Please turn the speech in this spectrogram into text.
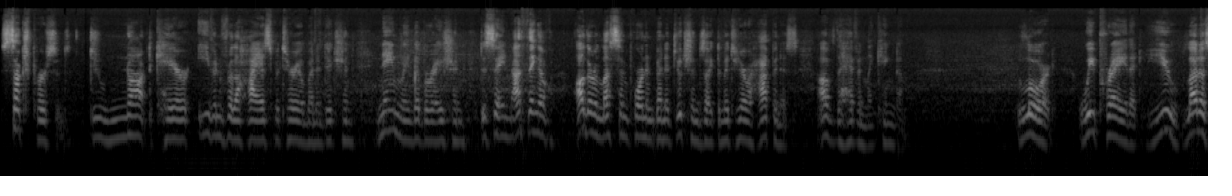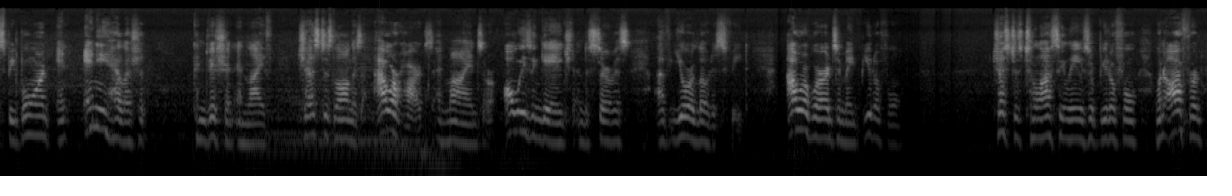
such persons do not care even for the highest material benediction, namely liberation, to say nothing of other less important benedictions like the material happiness of the heavenly kingdom. Lord, we pray that you let us be born in any hellish condition in life just as long as our hearts and minds are always engaged in the service of your lotus feet. Our words are made beautiful just as tulasi leaves are beautiful when offered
